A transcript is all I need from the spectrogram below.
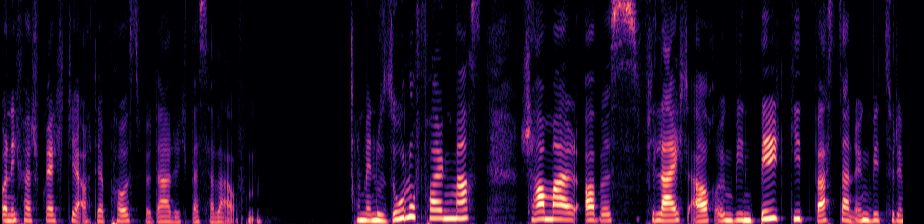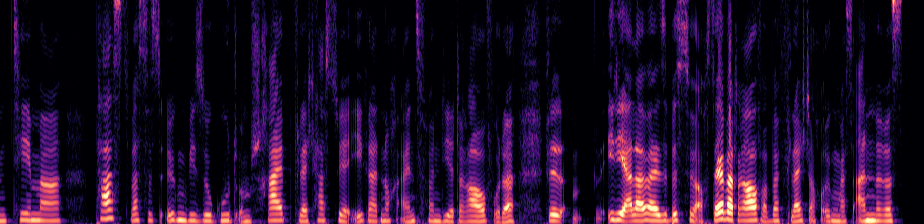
und ich verspreche dir, auch der Post wird dadurch besser laufen. Und wenn du Solo-Folgen machst, schau mal, ob es vielleicht auch irgendwie ein Bild gibt, was dann irgendwie zu dem Thema passt, was es irgendwie so gut umschreibt. Vielleicht hast du ja eh gerade noch eins von dir drauf oder idealerweise bist du auch selber drauf, aber vielleicht auch irgendwas anderes,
